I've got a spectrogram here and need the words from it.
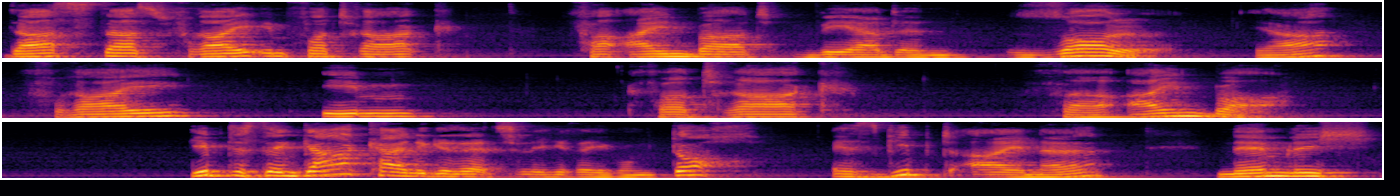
dass das frei im Vertrag vereinbart werden soll. Ja, frei im Vertrag vereinbar. Gibt es denn gar keine gesetzliche Regelung? Doch, es gibt eine, nämlich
